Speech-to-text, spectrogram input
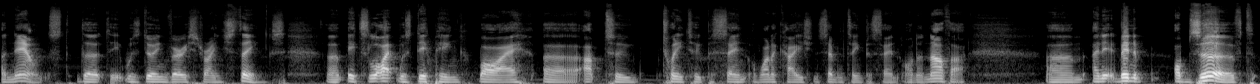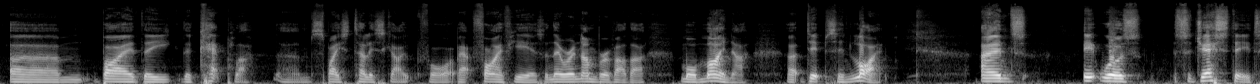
announced that it was doing very strange things. Um, its light was dipping by uh, up to 22% on one occasion, 17% on another. Um, and it had been observed um, by the, the Kepler um, Space Telescope for about five years, and there were a number of other more minor uh, dips in light. And it was suggested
